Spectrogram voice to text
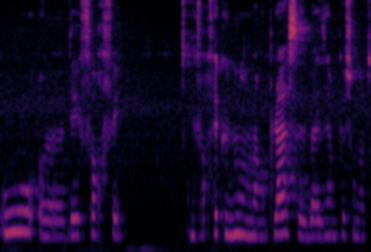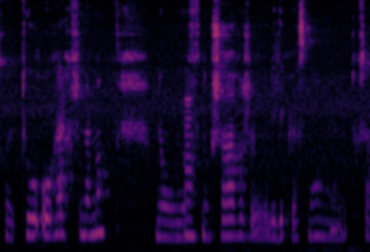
ou euh, des forfaits. Des forfaits que nous, on met en place euh, basés un peu sur notre taux horaire finalement, nos, nos, mmh. nos charges, les déplacements, tout ça.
